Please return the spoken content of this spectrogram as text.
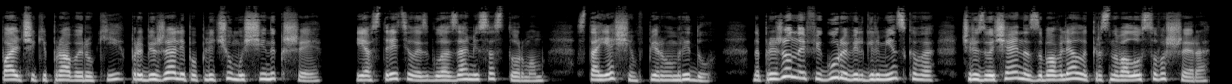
Пальчики правой руки пробежали по плечу мужчины к шее. Я встретилась глазами со Стормом, стоящим в первом ряду. Напряженная фигура Вильгельминского чрезвычайно забавляла красноволосого Шера,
